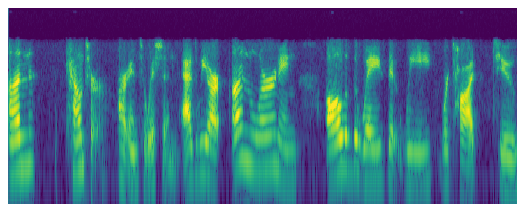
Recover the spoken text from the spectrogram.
uncounter our intuition, as we are unlearning all of the ways that we were taught to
